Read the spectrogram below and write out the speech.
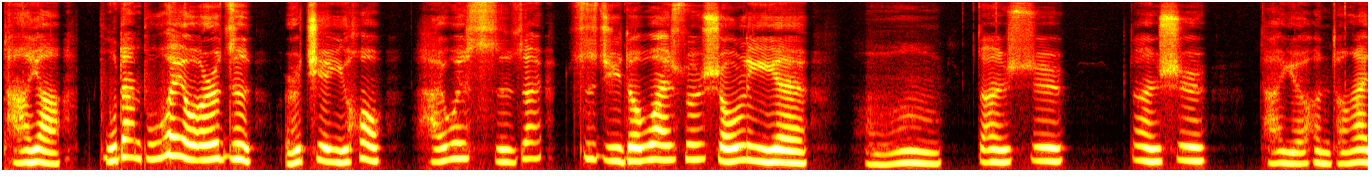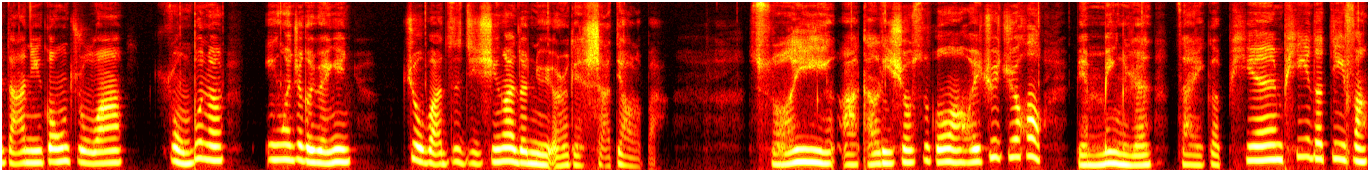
他呀，不但不会有儿子，而且以后还会死在自己的外孙手里耶。嗯，但是，但是。他也很疼爱达尼公主啊，总不能因为这个原因就把自己心爱的女儿给杀掉了吧？所以阿克利修斯国王回去之后，便命人在一个偏僻的地方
